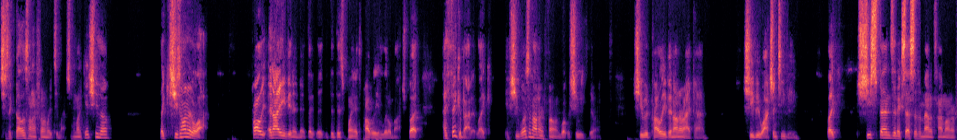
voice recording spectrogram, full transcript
She's like, Bella's on her phone way too much. And I'm like, is she though? Like she's on it a lot probably, and I even admit that at this point it's probably a little much. But I think about it like if she wasn't on her phone, what was she doing? She would probably have been on her iPad. She'd be watching TV. Like she spends an excessive amount of time on her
